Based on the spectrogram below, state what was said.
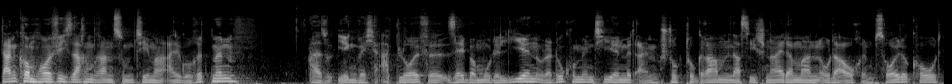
Dann kommen häufig Sachen dran zum Thema Algorithmen. Also irgendwelche Abläufe selber modellieren oder dokumentieren mit einem Struktogramm, Nassi Schneidermann oder auch in Pseudocode.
